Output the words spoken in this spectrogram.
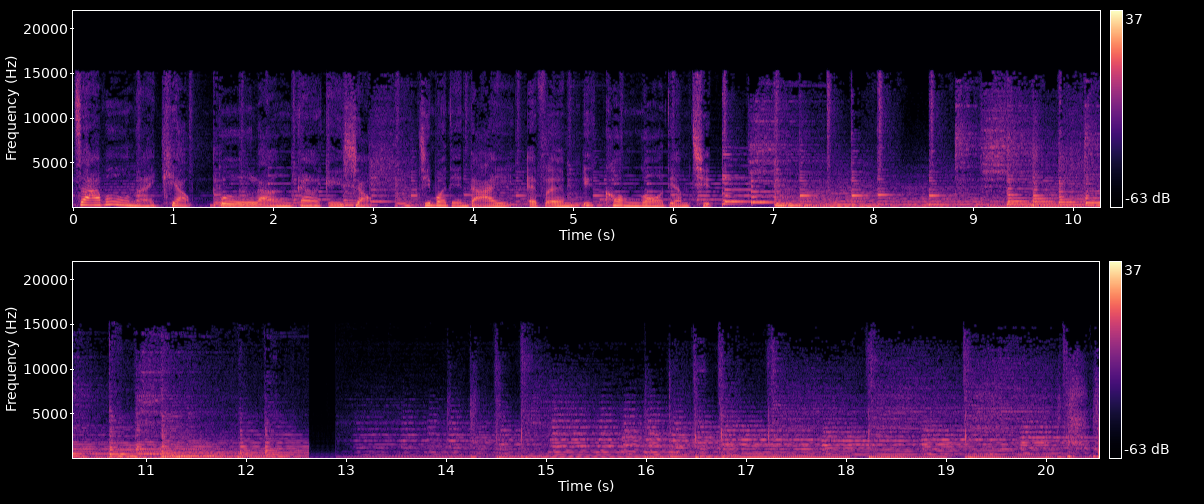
查某耐巧，无人敢介绍。姊妹电台 FM 一零五点七。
